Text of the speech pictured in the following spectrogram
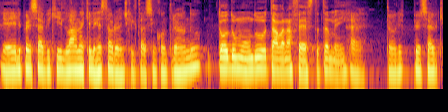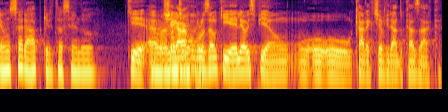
E aí ele percebe que lá naquele restaurante que ele está se encontrando, Todo mundo estava na festa também. é. Então ele percebe que é um setup, que ele está sendo. Que É uh, chegaram à conclusão que ele é o espião, o, o, o cara que tinha virado casaca.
